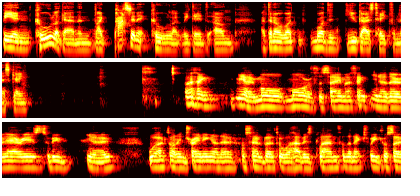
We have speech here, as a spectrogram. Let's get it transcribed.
being cool again and like passing it cool like we did. Um, I don't know what what did you guys take from this game? I think you know more more of the same. I think you know there are areas to be you know worked on in training. I know Jose Alberto will have his plan for the next week or so.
